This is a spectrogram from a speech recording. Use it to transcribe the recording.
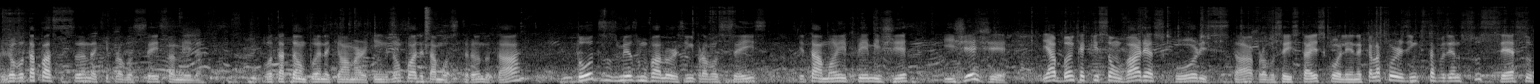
Eu já vou estar tá passando aqui para vocês, família. Vou estar tá tampando aqui uma marquinha que não pode estar tá mostrando, tá? Todos os mesmos valorzinhos para vocês. De tamanho PMG e GG. E a banca aqui são várias cores, tá? Para você estar escolhendo. Aquela corzinha que está fazendo sucesso,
